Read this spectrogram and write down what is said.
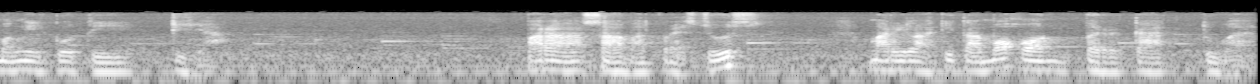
mengikuti Dia. Para sahabat Fresh marilah kita mohon berkat Tuhan.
